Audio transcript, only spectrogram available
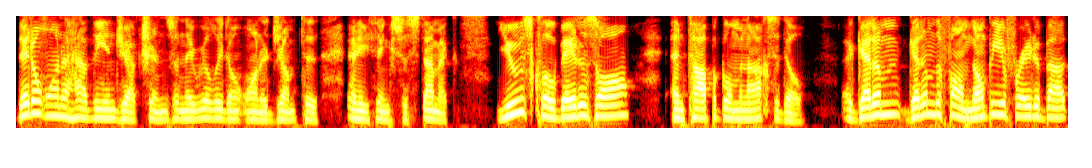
they don't want to have the injections and they really don't want to jump to anything systemic. Use clobetasol and topical minoxidil. Uh, get them, get them the foam. Don't be afraid about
